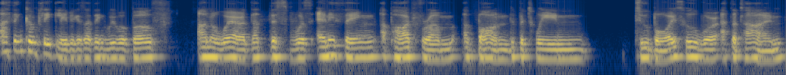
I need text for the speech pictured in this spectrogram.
i think completely because i think we were both unaware that this was anything apart from a bond between two boys who were at the time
